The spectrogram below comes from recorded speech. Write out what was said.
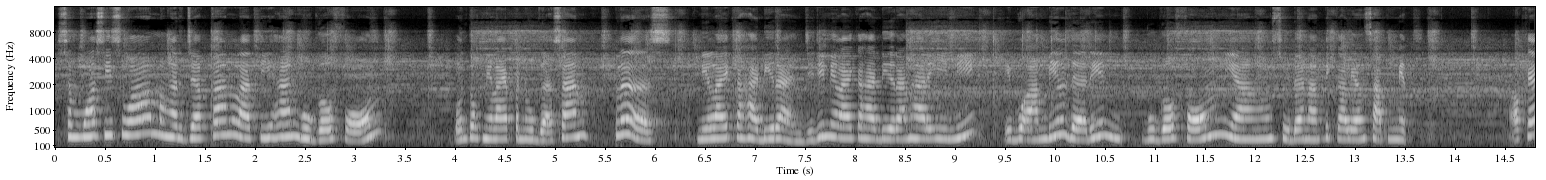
semua siswa mengerjakan latihan Google Form untuk nilai penugasan plus nilai kehadiran. Jadi nilai kehadiran hari ini Ibu ambil dari Google Form yang sudah nanti kalian submit. Oke?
